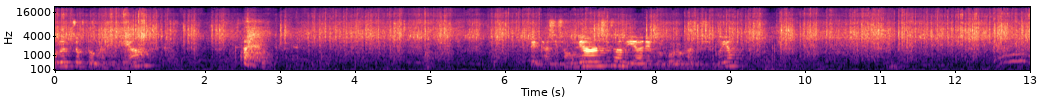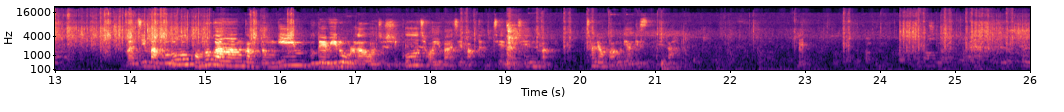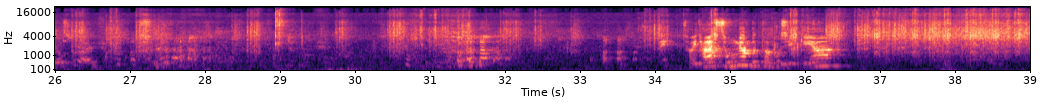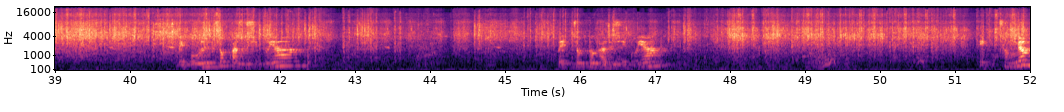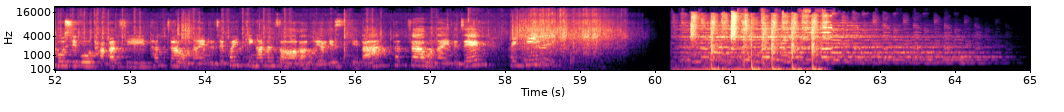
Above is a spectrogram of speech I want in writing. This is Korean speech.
오른쪽도 봐주세요. 네, 다시 정면 시선 위아래 골고루 봐주시고요. 마지막으로 권우강 감독님 무대 위로 올라와 주시고 저희 마지막 단체 사진 마- 촬영 마무리하겠습니다. 네. 네, 저희 다 같이 정면부터 보실게요. 네, 오른쪽 봐주시고요. 왼쪽도 봐주시고요. 네, 정면 보시고 다 같이 타짜 원아이드제 화이팅 하면서 마무리하겠습니다. 타짜 원아이드제 화이팅!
